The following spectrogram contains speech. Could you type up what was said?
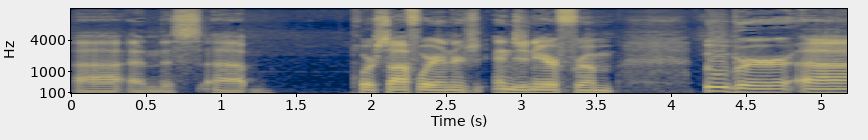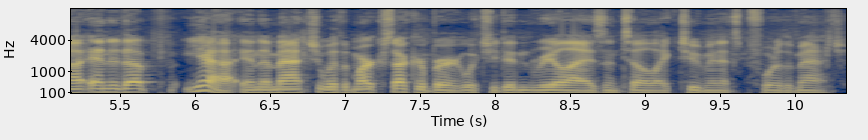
uh, and this uh, poor software ener- engineer from Uber uh, ended up yeah in a match with Mark Zuckerberg, which he didn't realize until like two minutes before the match.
